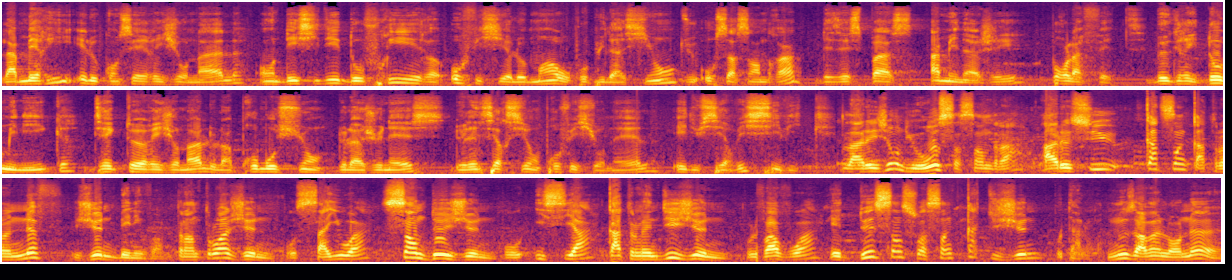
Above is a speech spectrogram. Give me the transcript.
la mairie et le conseil régional ont décidé d'offrir officiellement aux populations du Haut-Sassandra des espaces aménagés pour la fête. Begré Dominique, directeur régional de la promotion de la jeunesse, de l'insertion professionnelle et du service civique. La région du Haut-Sassandra a reçu 489 jeunes bénévoles, 33 jeunes pour Saïwa, 102 jeunes pour Issia, 90 jeunes pour Vavois et 264 jeunes pour Talon. Nous avons l'honneur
